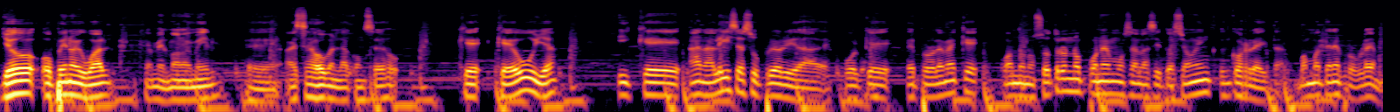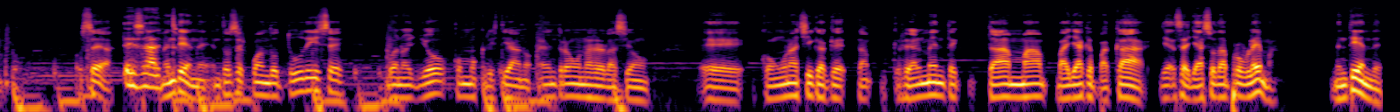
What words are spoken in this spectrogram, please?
Yo opino igual que mi hermano Emil. eh, a ese joven le aconsejo que, que huya y que analice sus prioridades. Porque el problema es que cuando nosotros nos ponemos en la situación in- incorrecta, vamos a tener problemas. O sea, Exacto. ¿me entiendes? Entonces, cuando tú dices, bueno, yo como cristiano entro en una relación eh, con una chica que realmente está más para allá que para acá, ya, o sea, ya eso da problemas. ¿Me entiendes?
